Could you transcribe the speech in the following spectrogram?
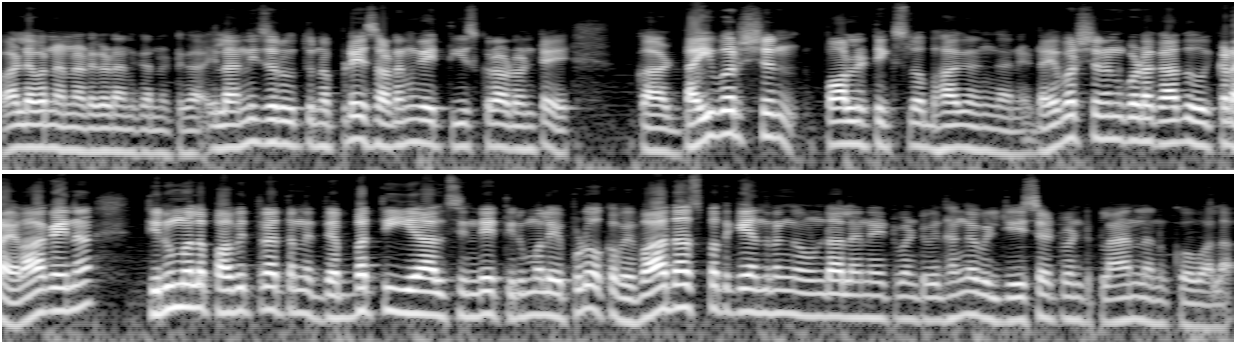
వాళ్ళు ఎవరు నన్ను అడగడానికి అన్నట్టుగా. ఇలా అన్నీ జరుగుతున్నప్పుడే సడన్గా ఇది తీసుకురావడం అంటే ఒక డైవర్షన్ పాలిటిక్స్లో భాగంగానే. డైవర్షన్ అని కూడా కాదు ఇక్కడ ఎలాగైనా తిరుమల పవిత్రతని దెబ్బతీయాల్సిందే. తిరుమల ఎప్పుడు ఒక వివాదాస్పద కేంద్రంగా ఉండాలనేటువంటి విధంగా వీళ్ళు చేసేటువంటి ప్లాన్లు అనుకోవాలా?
